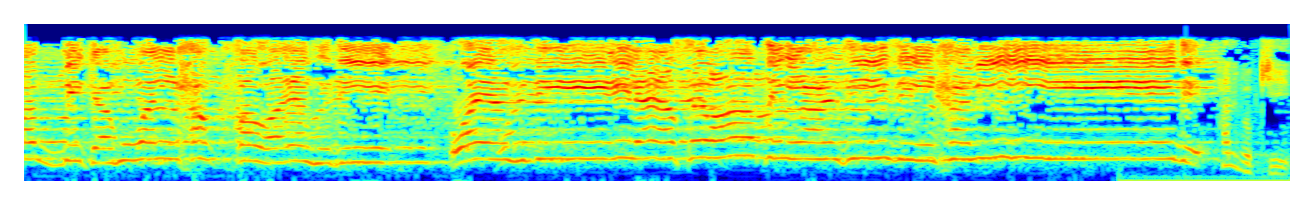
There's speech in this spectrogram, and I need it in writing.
ربك هو الحق ويهدي, ويهدي إلى صراط العزيز الحميد Halbuki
